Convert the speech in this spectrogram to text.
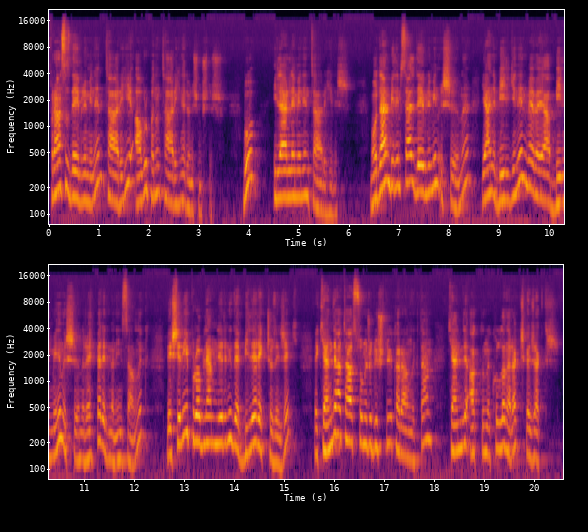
Fransız devriminin tarihi Avrupa'nın tarihine dönüşmüştür. Bu ilerlemenin tarihidir. Modern bilimsel devrimin ışığını yani bilginin ve veya bilmenin ışığını rehber edinen insanlık beşeri problemlerini de bilerek çözecek ve kendi hatası sonucu düştüğü karanlıktan kendi aklını kullanarak çıkacaktır.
